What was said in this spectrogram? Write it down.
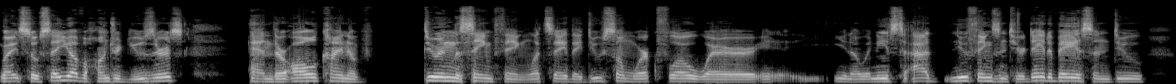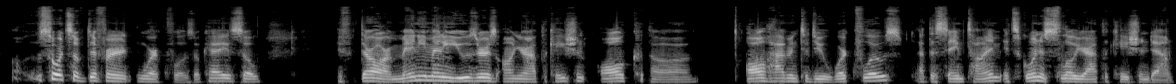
Right? So say you have 100 users and they're all kind of doing the same thing. Let's say they do some workflow where you know it needs to add new things into your database and do sorts of different workflows. Okay, so if there are many many users on your application, all uh, all having to do workflows at the same time, it's going to slow your application down.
